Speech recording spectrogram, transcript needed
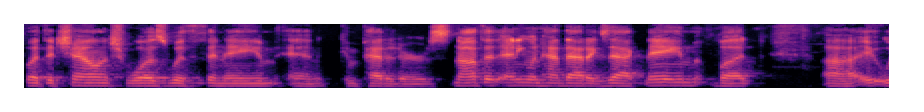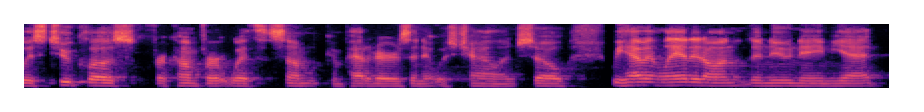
but the challenge was with the name and competitors. Not that anyone had that exact name, but uh, it was too close for comfort with some competitors and it was challenged. So we haven't landed on the new name yet.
